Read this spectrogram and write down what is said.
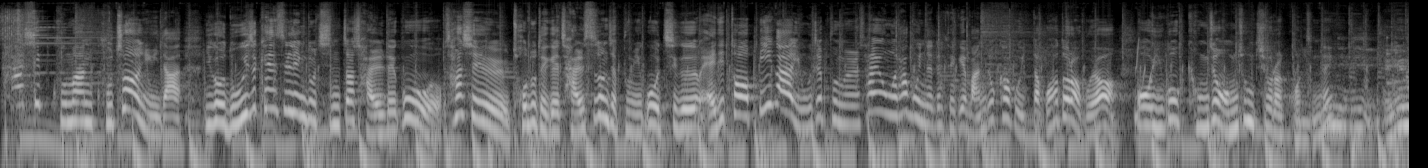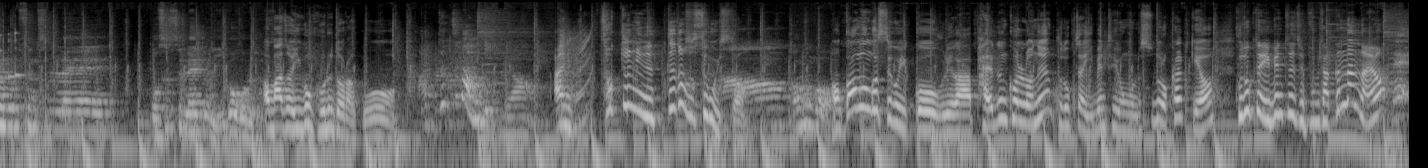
49만 9천 원입니다. 이거 노이즈 캔슬링도 진짜 잘 되고 사실 저도 되게 잘 쓰던 제품이고 지금 에디터 B가 이 제품을 사용을 하고 있는데 되게 만족하고 있다고 하더라고요. 어, 이거 경쟁 엄청 치열할 것 같은데? 님이 뱅앤올uf슨 슬레 보스 슬레 했더니 이거 고르죠. 어, 맞아. 이거 고르더라고. 아 아니, 석준이는 뜯어서 쓰고 있어. 아 검은 거. 어, 검은 거 쓰고 있고 우리가 밝은 컬러는 구독자 이벤트용으로 쓰도록 할게요. 구독자 이벤트 제품이 다 끝났나요? 네.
